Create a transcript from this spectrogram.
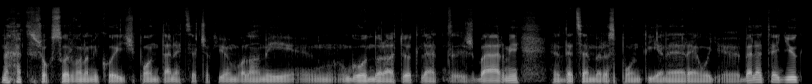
meg hát sokszor van, amikor így spontán egyszer csak jön valami gondolat, ötlet és bármi. December az pont ilyen erre, hogy beletegyük.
